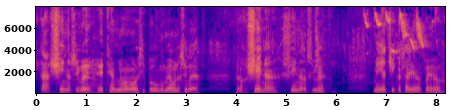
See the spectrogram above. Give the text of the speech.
Está llena de cebolla. Este año vamos a ver si puedo comer una cebolla. Pero llena, llena de cebolla. Media chica saliendo, pero...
